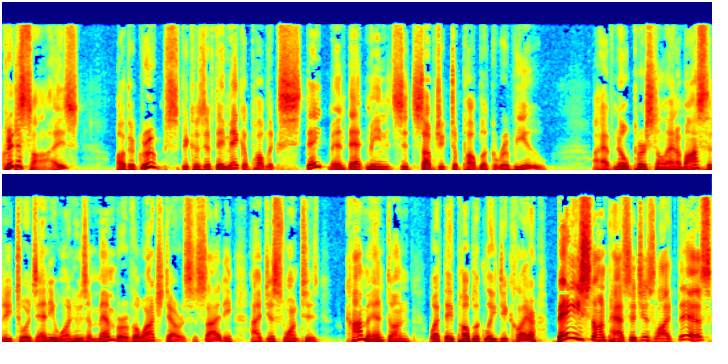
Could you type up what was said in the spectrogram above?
criticize other groups because if they make a public statement, that means it's subject to public review. I have no personal animosity towards anyone who's a member of the Watchtower Society. I just want to comment on what they publicly declare based on passages like this,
